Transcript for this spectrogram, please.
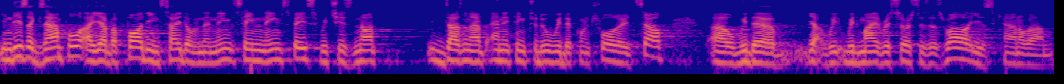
In this example, I have a pod inside of the name, same namespace, which is not, it doesn't have anything to do with the controller itself. with, the, yeah, with, with, my resources as well is kind of um,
